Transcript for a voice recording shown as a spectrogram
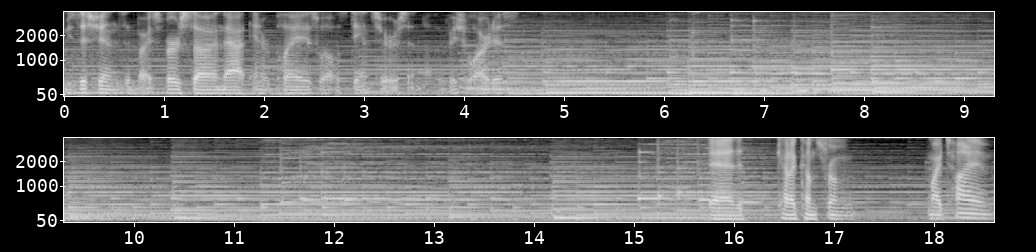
musicians and vice versa, and that interplay as well as dancers and other visual artists. And it kind of comes from my time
